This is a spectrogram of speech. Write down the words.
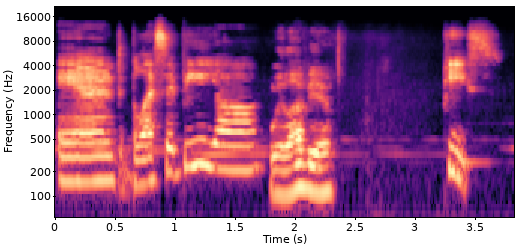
and blessed be y'all. We love you. Peace.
